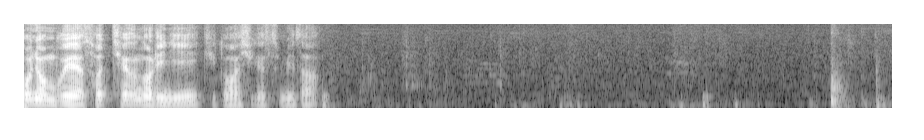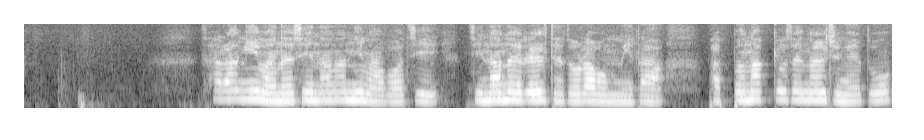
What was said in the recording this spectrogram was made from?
소년부의 서채은 어린이 기도하시겠습니다. 사랑이 많으신 하나님 아버지, 지난해를 되돌아봅니다. 바쁜 학교 생활 중에도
